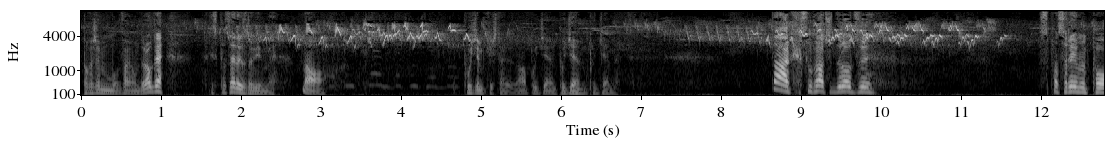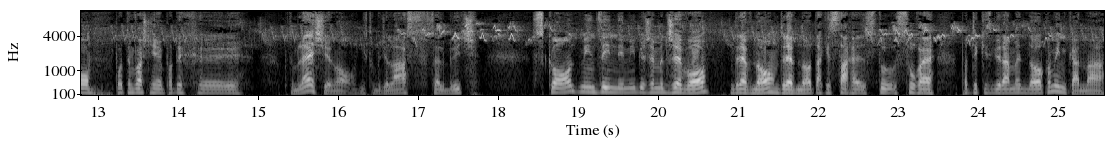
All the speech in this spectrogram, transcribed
pokażemy mu wagą drogę, taki spacerek zrobimy. No. Pójdziemy kiedyś tędy, no, pójdziemy, pójdziemy, pójdziemy. Tak, słuchacze drodzy, spacerujemy po, po tym właśnie, po tych, e, po tym lesie, no, niech to będzie las w Selbridge, skąd między innymi bierzemy drzewo, drewno, drewno, takie stu, suche patyki zbieramy do kominka na,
